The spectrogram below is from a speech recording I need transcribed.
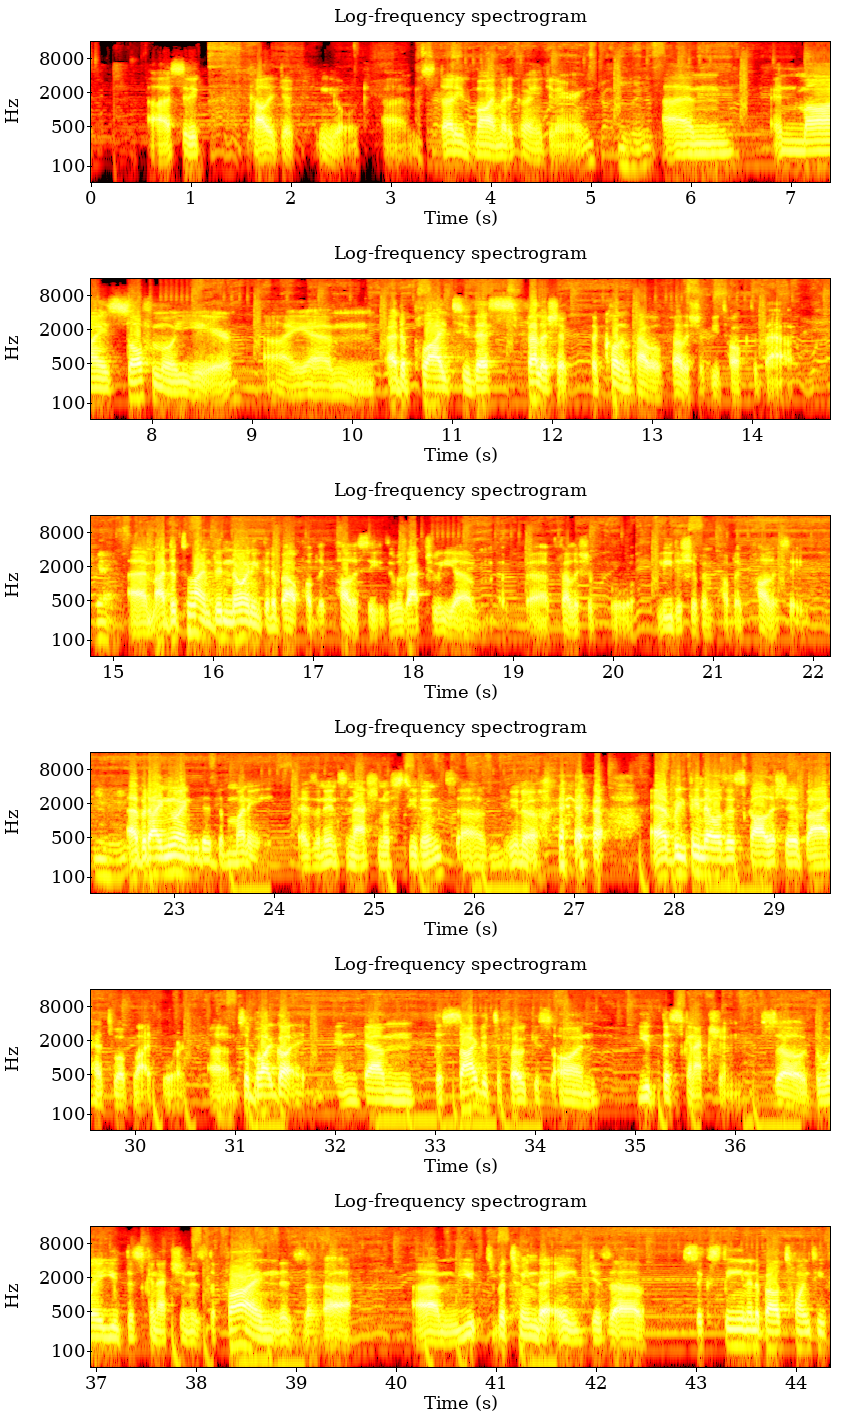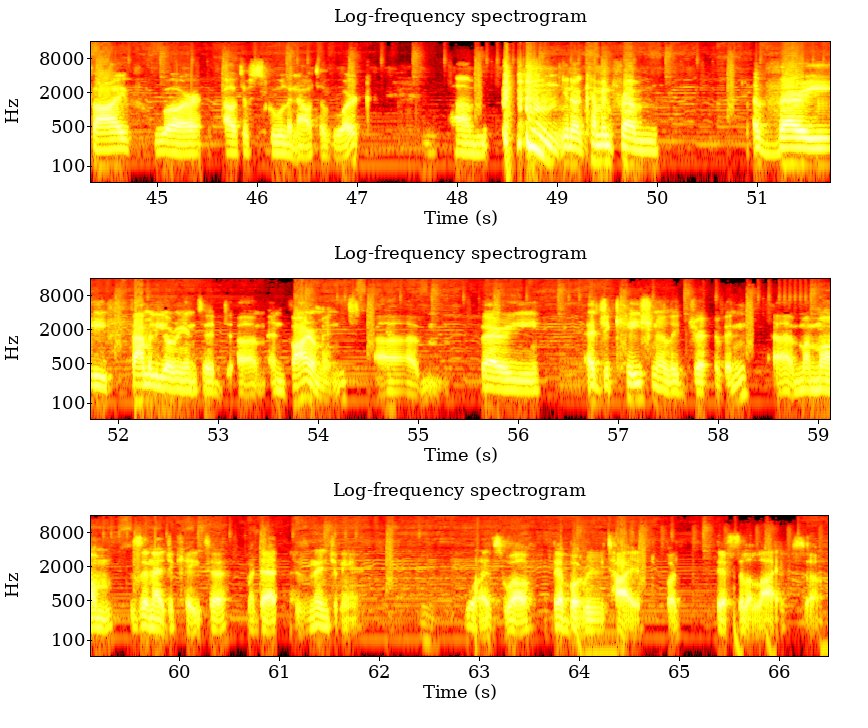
uh, City College of New York. Um, studied biomedical engineering. Mm-hmm. Um, in my sophomore year, I um, had applied to this fellowship, the Colin Powell Fellowship you talked about. Yeah. Um, at the time, didn't know anything about public policies. It was actually um, a, a, fellowship for leadership in public policy. Mm-hmm. Uh, but I knew I needed the money as an international student. Um, you know, everything that was a scholarship, I had to apply for. Um, so, but I got it and um, decided to focus on youth disconnection. So the way youth disconnection is defined is uh, um, youth between the ages of 16 and about 25 who are out of school and out of work. Um, you know, coming from a very family-oriented um, environment, um, very educationally driven. Uh, my mom is an educator. My dad is an engineer was well they're both retired but they're still alive so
